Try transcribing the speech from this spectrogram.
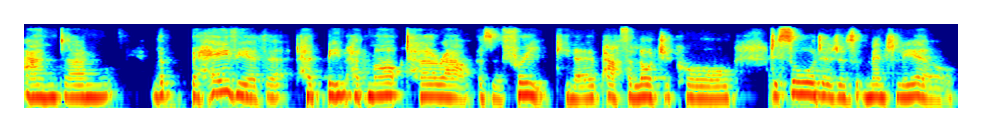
And um, the behavior that had been had marked her out as a freak, you know, pathological, disordered, as mentally ill,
